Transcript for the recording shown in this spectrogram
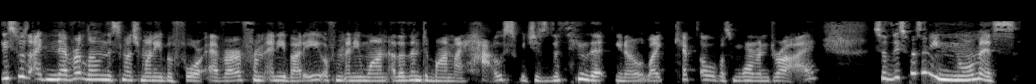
this was I'd never loaned this much money before ever from anybody or from anyone other than to buy my house, which is the thing that, you know, like kept all of us warm and dry. So this was an enormous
